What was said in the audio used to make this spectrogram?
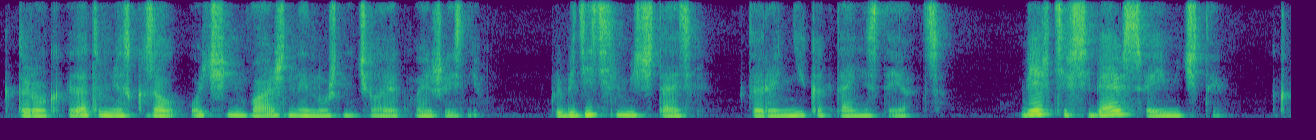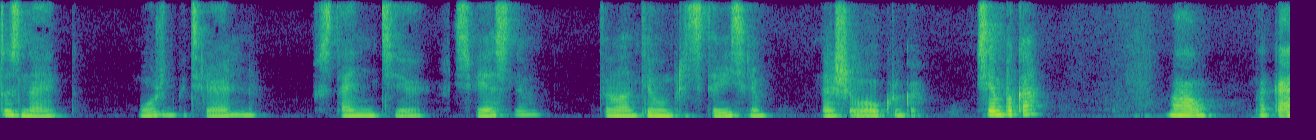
которую когда-то мне сказал очень важный и нужный человек в моей жизни. Победитель-мечтатель, который никогда не сдается. Верьте в себя и в свои мечты. А кто знает, может быть, реально вы станете известным, талантливым представителем нашего округа. Всем пока! Вау, пока!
